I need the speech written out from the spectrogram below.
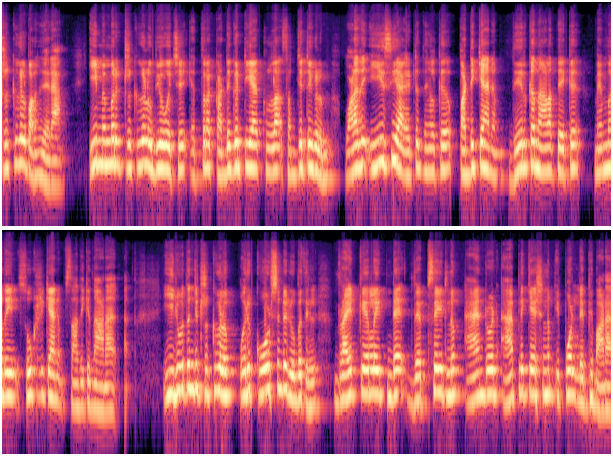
ട്രിക്കുകൾ പറഞ്ഞു തരാം ഈ മെമ്മറി ട്രിക്കുകൾ ഉപയോഗിച്ച് എത്ര കടുകട്ടിയായിട്ടുള്ള സബ്ജക്റ്റുകളും വളരെ ഈസി ആയിട്ട് നിങ്ങൾക്ക് പഠിക്കാനും ദീർഘനാളത്തേക്ക് മെമ്മറിയിൽ സൂക്ഷിക്കാനും സാധിക്കുന്നതാണ്. ഈ ഇരുപത്തഞ്ച് ട്രിക്കുകളും ഒരു കോഴ്സിന്റെ രൂപത്തിൽ ബ്രൈറ്റ് കേരളൈറ്റിന്റെ വെബ്സൈറ്റിലും ആൻഡ്രോയിഡ് ആപ്ലിക്കേഷനിലും ഇപ്പോൾ ലഭ്യമാണ്.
